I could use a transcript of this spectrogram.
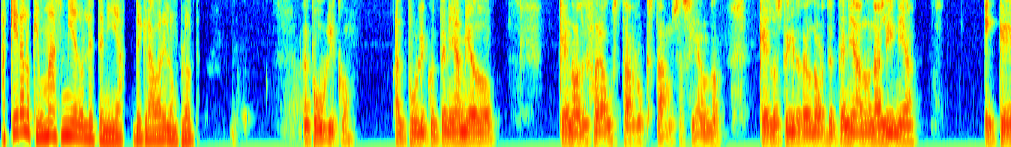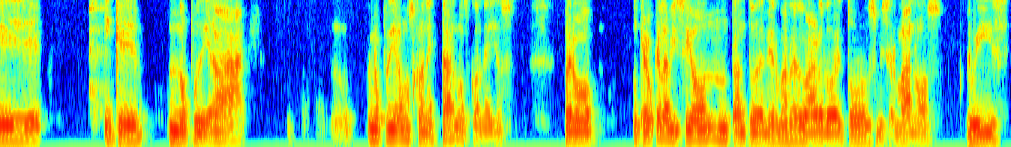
a qué era lo que más miedo le tenía de grabar el Unplugged? Al público. Al público tenía miedo que no les fuera a gustar lo que estábamos haciendo, que los Tigres del Norte tenían una línea y que, y que no pudiera no pudiéramos conectarnos con ellos. Pero creo que la visión tanto de mi hermano Eduardo, de todos mis hermanos, Luis,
